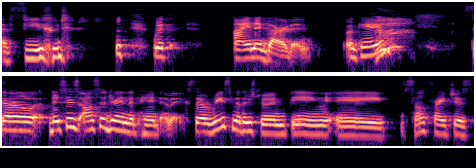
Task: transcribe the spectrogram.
a feud with Ina Garten. Okay. so this is also during the pandemic. So Reese Witherspoon, being a self-righteous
